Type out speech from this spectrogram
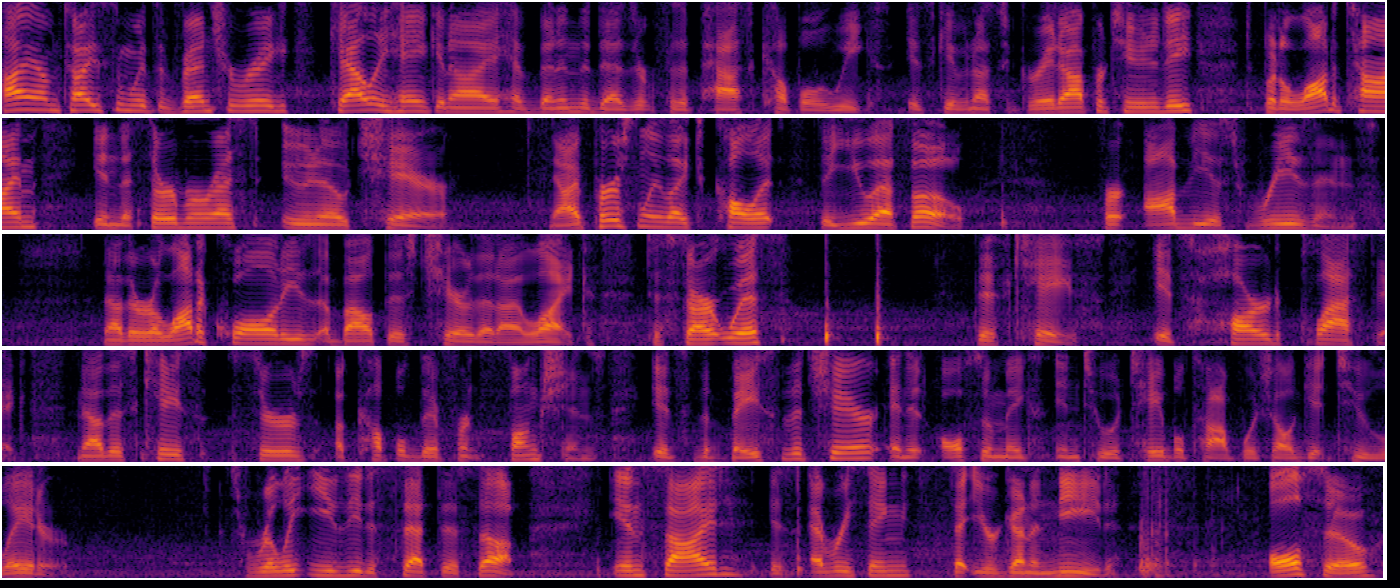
Hi, I'm Tyson with Adventure Rig. Callie, Hank, and I have been in the desert for the past couple of weeks. It's given us a great opportunity to put a lot of time in the Thermarest Uno chair. Now, I personally like to call it the UFO for obvious reasons. Now, there are a lot of qualities about this chair that I like. To start with, this case. It's hard plastic. Now this case serves a couple different functions. It's the base of the chair and it also makes into a tabletop, which I'll get to later. It's really easy to set this up. Inside is everything that you're gonna need. Also,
